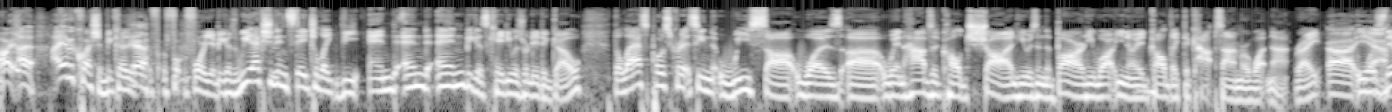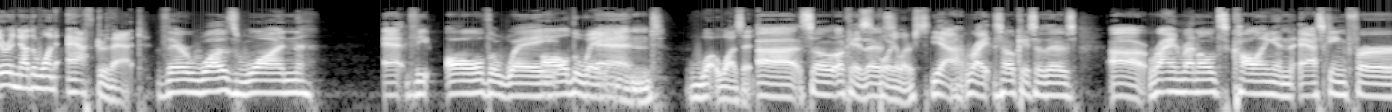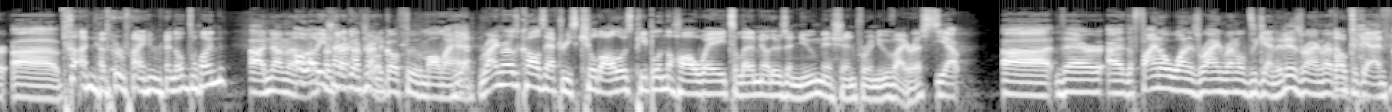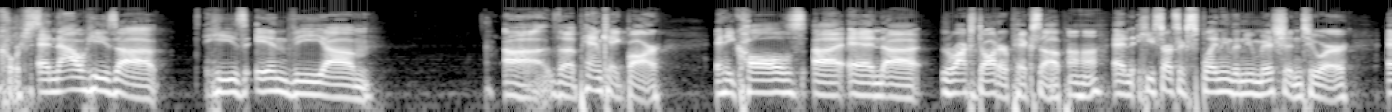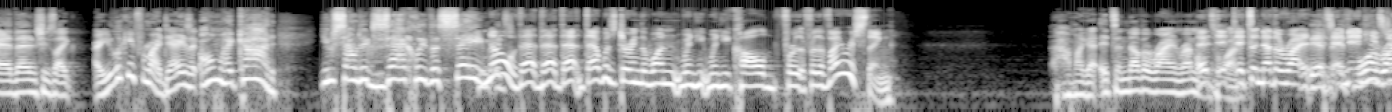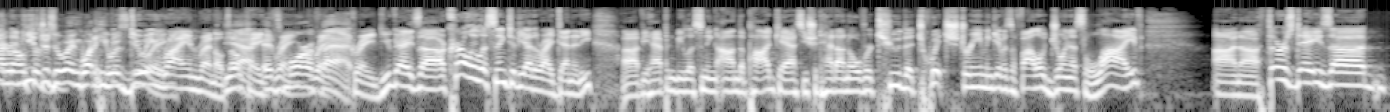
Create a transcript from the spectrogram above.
All right, uh, I have a question because Yeah. f- for, for you because we actually didn't stay till like the end, end, end because Katie was ready to go. The last post credit scene that we saw was uh, when Hobbs had called Shaw and he was in the bar and he wa- you know he had called like the cops on him or whatnot, right? Uh, yeah. Was there another one after that? there was one at the all the way All the way end. end. What was it? Uh, so okay, there's Spoilers. Yeah, right. So okay, so there's uh, Ryan Reynolds calling and asking for uh, another Ryan Reynolds one. uh no no, no Oh, oh, I'm, you're trying to I'm go I'm trying through to go through them all in my head. Ryan Reynolds calls after he's killed all those people in the hallway to let him know there's a new mission for a new virus. Yep. Uh, there. Uh, the final one is Ryan Reynolds again. It is Ryan Reynolds Okay, again, of course. And now he's uh he's in the um uh the pancake bar, and he calls uh and uh the Rock's daughter picks up, Uh-huh. and he starts explaining the new mission to her, and then she's like, "Are you looking for my dad?" He's like, "Oh my god." You sound exactly the same. No, It's- that, that that that was during the one when he when he called for the, for the virus thing. Oh my god, it's another Ryan Reynolds It- it- one. it's another Ryan. It's- and, it's and more he's Ryan just, Reynolds he's just just doing what he was doing. doing. Ryan Reynolds. Yeah, okay, it's great, more of great, that. Great. You guys uh, are currently listening to the Other Identity. Uh, if you happen to be listening on the podcast, you should head on over to the Twitch stream and give us a follow. Join us live on uh, Thursdays. Uh,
